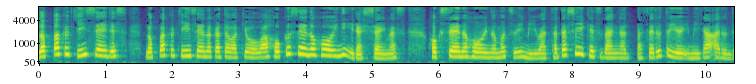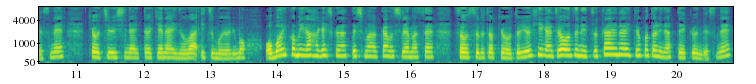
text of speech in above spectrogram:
六白金星です。六白金星の方は今日は北西の方位にいらっしゃいます。北西の方位の持つ意味は正しい決断が出せるという意味があるんですね。今日注意しないといけないのはいつもよりも思い込みが激しくなってしまうかもしれません。そうすると今日という日が上手に使えないということになっていくんですね。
